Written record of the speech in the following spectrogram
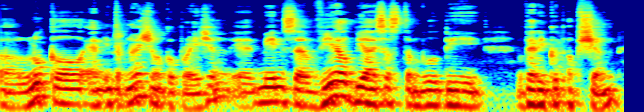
uh, local and international cooperation. It means a VLBI system will be a very good option.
